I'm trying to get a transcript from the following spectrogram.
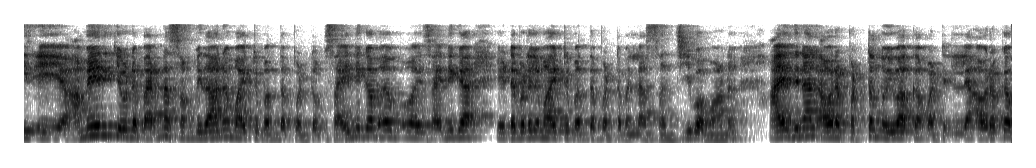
ഈ ഈ അമേരിക്കയുടെ ഭരണ സംവിധാനവുമായിട്ട് ബന്ധപ്പെട്ടും സൈനിക സൈനിക ഇടപെടലുമായിട്ട് ബന്ധപ്പെട്ടും എല്ലാം സജീവമാണ്. ആയതിനാൽ അവരെ പെട്ടെന്ന് ഒഴിവാക്കാൻ പറ്റില്ല. അവരൊക്കെ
